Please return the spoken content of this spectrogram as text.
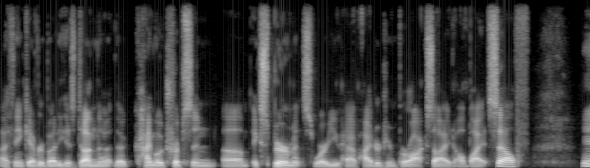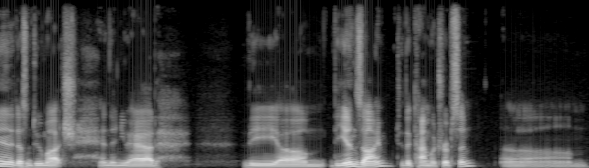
I think everybody has done the, the chymotrypsin um, experiments where you have hydrogen peroxide all by itself and it doesn't do much. And then you add the, um, the enzyme to the chymotrypsin um,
